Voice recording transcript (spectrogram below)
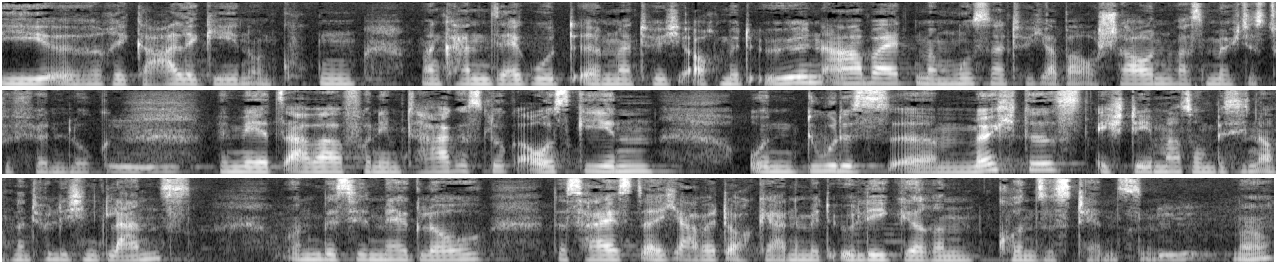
die äh, Regale gehen und gucken. Man kann sehr gut ähm, natürlich auch mit Ölen arbeiten. Man muss natürlich aber auch schauen, was möchtest du für einen Look. Mhm. Wenn wir jetzt aber von dem Tageslook ausgehen und du das ähm, möchtest, ich stehe mal so ein bisschen auf natürlichen Glanz und ein bisschen mehr Glow. Das heißt, äh, ich arbeite auch gerne mit öligeren Konsistenzen. Mhm. Ne?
